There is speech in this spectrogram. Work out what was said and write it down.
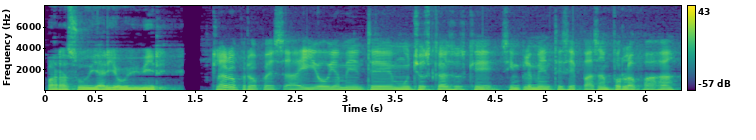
para su diario vivir. Claro, pero pues hay obviamente muchos casos que simplemente se pasan por la faja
